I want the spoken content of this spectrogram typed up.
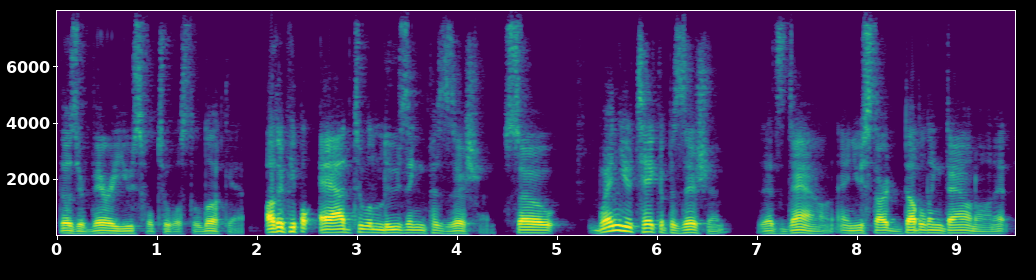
Those are very useful tools to look at. Other people add to a losing position. So when you take a position that's down and you start doubling down on it,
